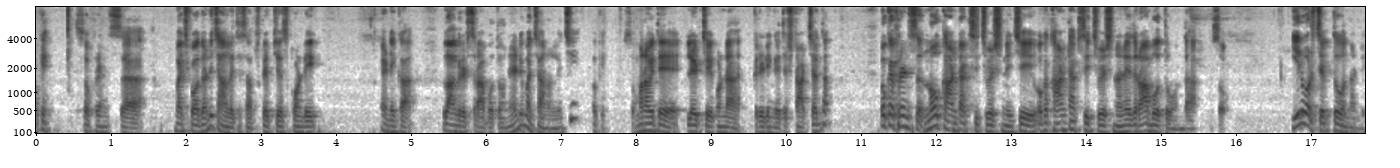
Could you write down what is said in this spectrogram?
ఓకే. సో ఫ్రెండ్స్ మర్చిపోదండి ఛానల్ అయితే సబ్స్క్రైబ్ చేసుకోండి. అండ్ ఇంకా లాంగ్ రైడ్స్ రాబోతున్నాయండి మన ఛానల్ నుంచి. ఓకే. సో మనమైతే లేట్ చేయకుండా గ్రీడింగ్ అయితే స్టార్ట్ చేద్దాం. Okay friends no contact situation నుంచి ఒక కాంటాక్ట్ సిచ్యువేషన్ అనేది రాబోతూ ఉందా? సో యూనివర్స్ చెప్తూ ఉందండి.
